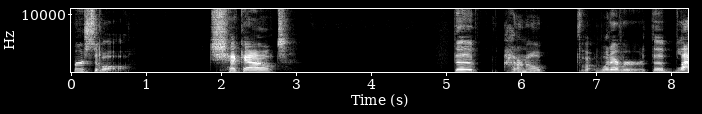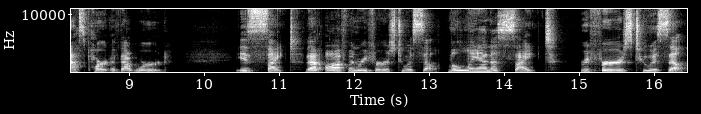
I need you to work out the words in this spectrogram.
First of all, check out the, I don't know, whatever, the last part of that word is cyte. That often refers to a cell. Melanocyte refers to a cell.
